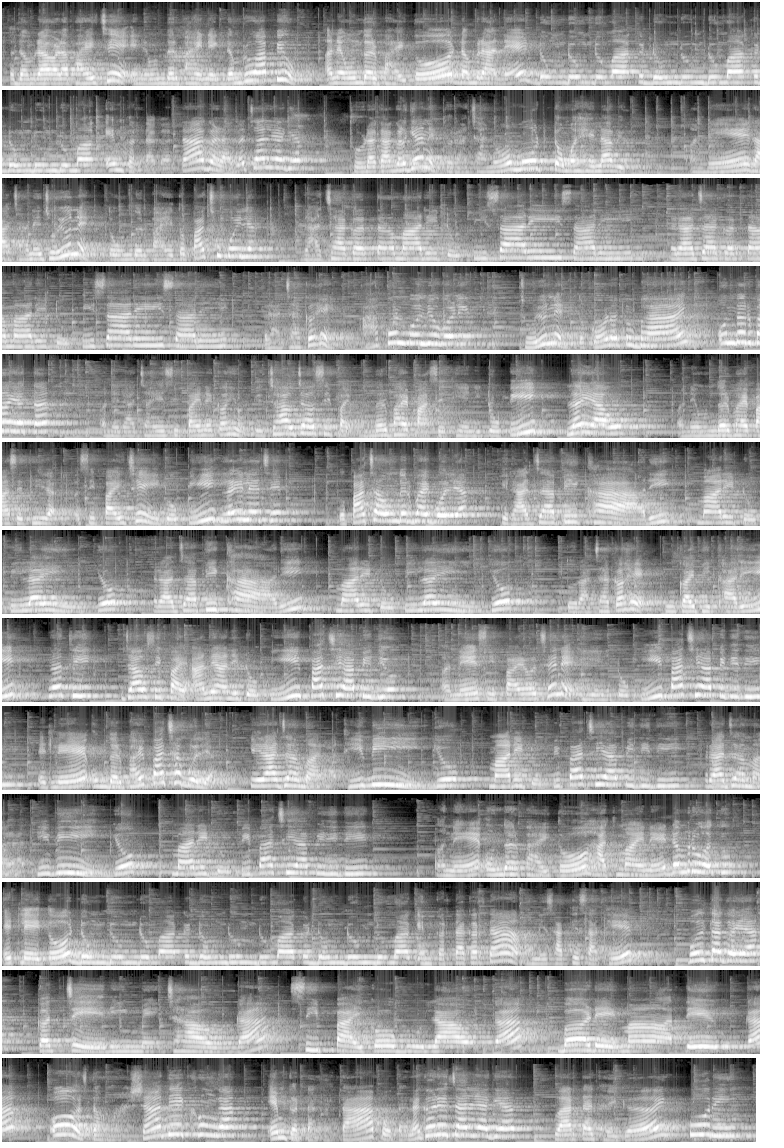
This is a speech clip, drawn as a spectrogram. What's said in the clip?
તો ડમરાવાળા ભાઈ છે, એને ઉંદરભાઈને એક ડમરું આપ્યું અને ઉંદરભાઈ તો ડમરાને ડુમ ડુમ ડુમાક, ડુમ ડુમ ડુમાક, ડુમ ડુમ ડુમાક એમ કરતાં કરતાં આગળ આગળ ચાલ્યા ગયા. થોડાક આગળ ગયા ને તો રાજાનો મોટો મહેલ આવ્યો અને રાજાને જોયું ને તો ઉંદરભાઈ તો પાછું બોલ્યા, રાજા કરતાં મારી ટોપી સારી સારી. રાજા કરતા મારી ટોપી સારી સારી. રાજા કહે, આ કોણ બોલ્યું વળી? જોયું ને તો કોણ હતું ભાઈ? ઉંદરભાઈ હતા. અને રાજાએ સિપાહીને કહ્યું કે, જાઓ જાઓ સિપાઈ, ઉંદરભાઈ પાસેથી એની ટોપી લઈ આવો. અને ઉંદરભાઈ પાસેથી સિપાઈ છે એ ટોપી લઈ લે છે. તો પાછા ઉંદરભાઈ બોલ્યા કે, રાજા ભિખારી મારી ટોપી લઈ ગયો. રાજા ભિખારી મારી ટોપી લઈ ગયો. તો રાજા કહે, હું કાંઈ ભિખારી નથી. જાઓ સિપાઈ આને આની ટોપી પાછી આપી દ્યો. અને સિપાઈઓ છે ને એની ટોપી પાછી આપી દીધી. એટલે ઉંદરભાઈ પાછા બોલ્યા કે, રાજા મારાથી બી ગયો. મારી ટોપી પાછી આપી દીધી. રાજા મારાથી બી ગયો. મારી ટોપી પાછી આપી દીધી. અને ઉંદરભાઈ તો હાથમાં એને ડમરું હતું. એટલે એ તો ડુમ ડુમ ડુમાક, ડુમ ડુમ ડુમાક, ડુમ ડુમ ડુમાક એમ કરતાં કરતાં અને સાથે સાથે બોલતા ગયા. કચેરી મેં જાઉંગા, સિપાઈ કો બુલાઉંગા, બડે માર દેઉંગા ઓ તમાશા દેખુંગા. એમ કરતાં કરતાં પોતાના ઘરે ચાલ્યા ગયા. વાર્તા થઈ ગઈ પૂરી.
